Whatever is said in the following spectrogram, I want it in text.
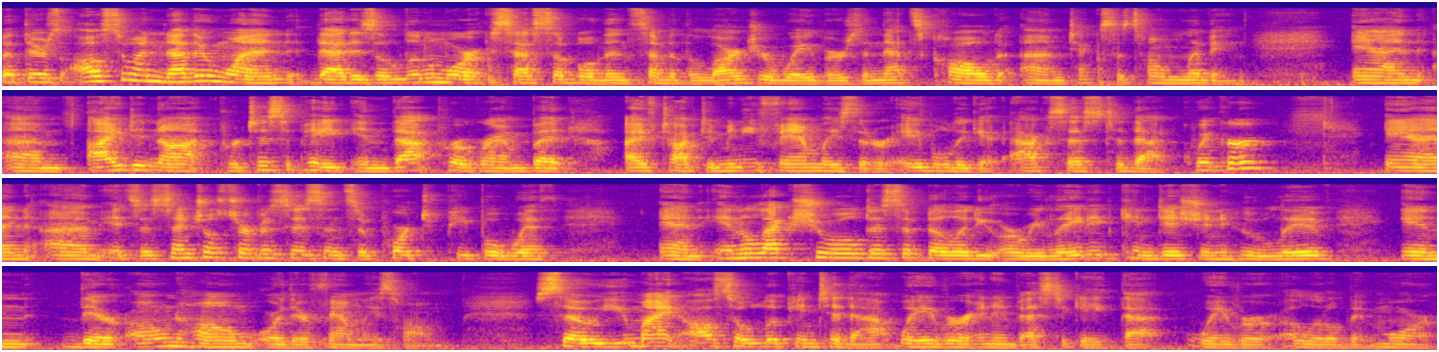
But there's also another one that is a little more accessible than some of the larger waivers, and that's called um, Texas Home Living. And um, I did not participate in that program, but I've talked to many families that are able to get access to that quicker. And um, it's essential services and support to people with an intellectual disability or related condition who live in their own home or their family's home. So you might also look into that waiver and investigate that waiver a little bit more.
